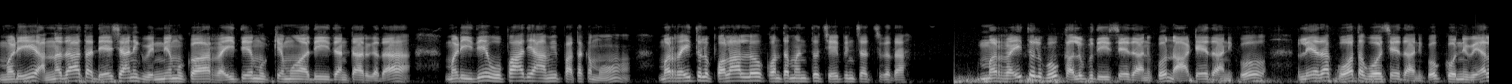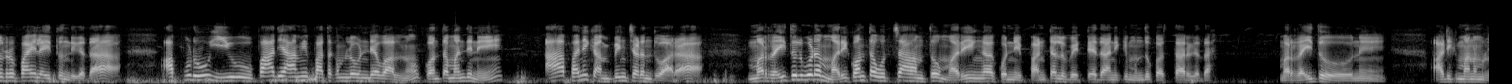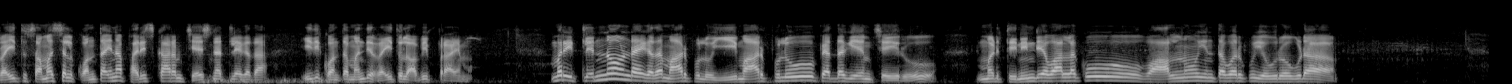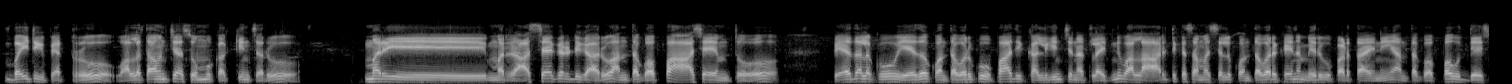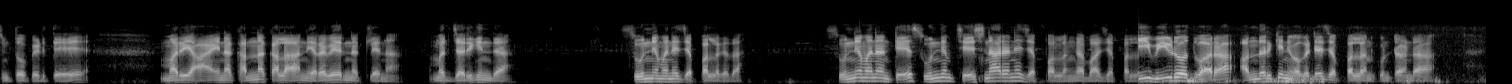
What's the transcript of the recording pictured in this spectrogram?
మరి అన్నదాత దేశానికి వెన్నెముక రైతే ముఖ్యము అది ఇది అంటారు కదా. మరి ఇదే ఉపాధి హామీ పథకము. మరి రైతుల పొలాల్లో కొంతమందితో చేపించవచ్చు కదా. మరి రైతులకు కలుపు తీసేదానికో నాటేదానికో లేదా కోత కోసేదానికో కొన్ని వేల రూపాయలు అవుతుంది కదా. అప్పుడు ఈ ఉపాధి హామీ పథకంలో ఉండే వాళ్ళను కొంతమందిని ఆ పనికి కంపించడం ద్వారా మరి రైతులు కూడా మరికొంత ఉత్సాహంతో మరి ఇంకా కొన్ని పంటలు పెట్టేదానికి ముందుకు వస్తారు కదా. మరి రైతుని వాటికి మనం రైతు సమస్యలు కొంతైనా పరిష్కారం చేసినట్లే కదా. ఇది కొంతమంది రైతుల అభిప్రాయం మరి ఇట్లెన్నో ఉన్నాయి కదా మార్పులు. ఈ మార్పులు పెద్దగా ఏం చేయరు. మరి తినిండే వాళ్ళకు వాళ్ళను ఇంతవరకు ఎవరో కూడా బయటికి పెట్టరు. వాళ్ళ ఉంచి ఆ సొమ్ము కక్కించరు. మరి మరి రాజశేఖర రెడ్డి గారు అంత గొప్ప ఆశయంతో పేదలకు ఏదో కొంతవరకు ఉపాధి కలిగించినట్లయితే వాళ్ళ ఆర్థిక సమస్యలు కొంతవరకైనా మెరుగుపడతాయని అంత గొప్ప ఉద్దేశంతో పెడితే మరి ఆయన కన్న కళ నెరవేరినట్లేనా? మరి జరిగిందా? శూన్యమనే చెప్పాలి కదా. శూన్యమని అంటే శూన్యం చేసినారనే చెప్పాలి ఇంకా బాగా చెప్పాలి. ఈ వీడియో ద్వారా అందరికీ నేను ఒకటే చెప్పాలనుకుంటాడా.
